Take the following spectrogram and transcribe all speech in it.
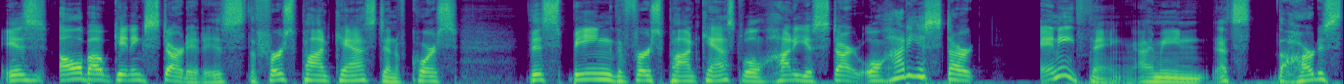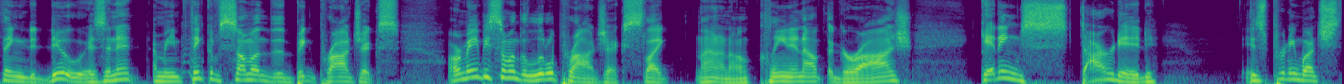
is all about getting started. It's the first podcast and of course this being the first podcast, well how do you start? Well, how do you start anything? I mean, that's the hardest thing to do, isn't it? I mean, think of some of the big projects or maybe some of the little projects like I don't know, cleaning out the garage. Getting started is pretty much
